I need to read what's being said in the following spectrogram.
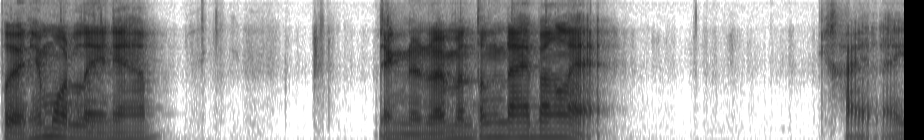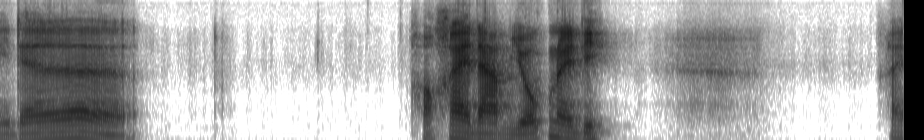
เปิดให้หมดเลยนะครับ อย่างน้อยๆมันต้องได้บ้างแหละ ไข่ไรเดอร์ ขอไข่ดาบยกหน่อยดิ ไข่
